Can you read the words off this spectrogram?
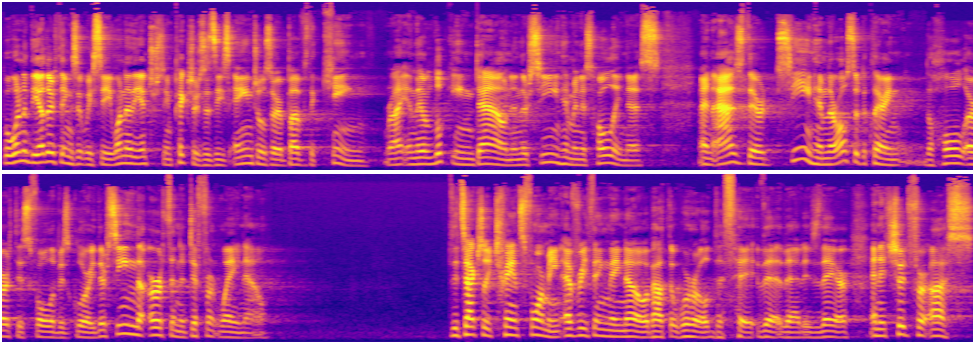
But one of the other things that we see, one of the interesting pictures, is these angels are above the king, right? And they're looking down and they're seeing him in his holiness. And as they're seeing him, they're also declaring the whole earth is full of his glory. They're seeing the earth in a different way now that's actually transforming everything they know about the world that, they, that, that is there. And it should for us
